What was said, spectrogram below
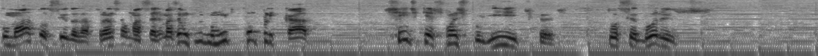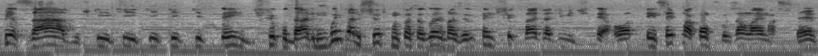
com a maior torcida da França, é o Marseille, mas é um clube muito complicado, cheio de questões políticas, torcedores pesados, que, que, que, que, que têm dificuldade, muito parecido com torcedores brasileiros, que têm dificuldade de admitir derrota, tem sempre uma confusão lá em Marseille.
